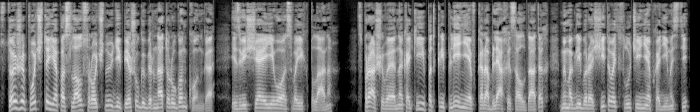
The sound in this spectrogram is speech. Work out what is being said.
С той же почты я послал срочную депешу губернатору Гонконга, извещая его о своих планах, спрашивая, на какие подкрепления в кораблях и солдатах мы могли бы рассчитывать в случае необходимости,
